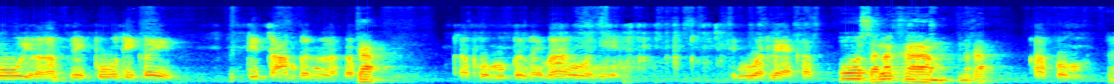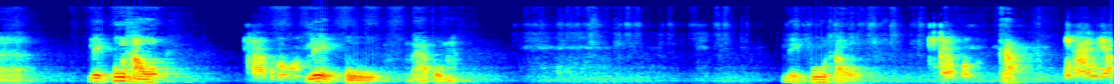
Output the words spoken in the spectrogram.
ปูดีแหละครับ เลขปูที่เคยติดตามเพิ่นล่ะครับ ครับครับผมเพิ่นให้มากวันนี้เป็นงวดแรกครับ อสารคามนะครับครับผมเอ่อเลขปูเทาครับผม เลขปูนะครับผม เลขปูเทาครับผมครับมีหางเดียว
